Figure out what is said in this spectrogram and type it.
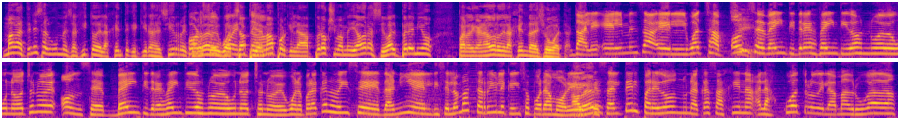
Maga, ¿tenés algún mensajito de la gente que quieras decir? Recordar el WhatsApp y demás, porque la próxima media hora se va el premio para el ganador de la agenda de Show Attack. Dale, el mensaje, el WhatsApp 11 23 22 9189 11 23 22 9189. Bueno, por acá nos dice Daniel, dice, lo más terrible que hizo por amor, eh, salté el paredón de una casa ajena a las 4 de la madrugada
